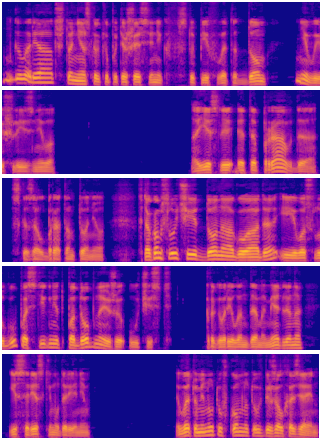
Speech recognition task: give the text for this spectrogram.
Говорят, что несколько путешественников, вступив в этот дом, не вышли из него. — А если это правда, — сказал брат Антонио, — в таком случае Дона Агуада и его слугу постигнет подобная же участь, — проговорил Эндема медленно и с резким ударением. В эту минуту в комнату вбежал хозяин.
